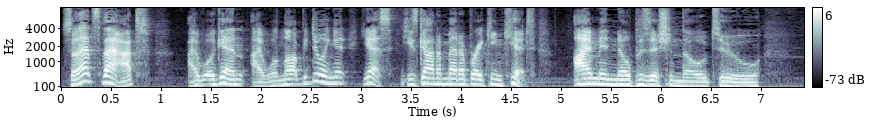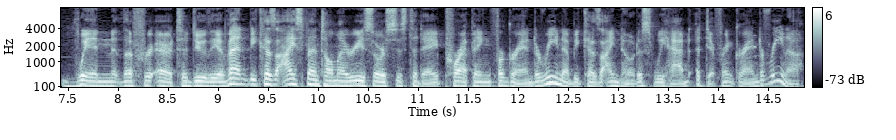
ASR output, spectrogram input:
So that's that. I will again, I will not be doing it. Yes, he's got a meta breaking kit. I'm in no position though to win the free, uh, to do the event because I spent all my resources today prepping for Grand Arena because I noticed we had a different Grand Arena,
